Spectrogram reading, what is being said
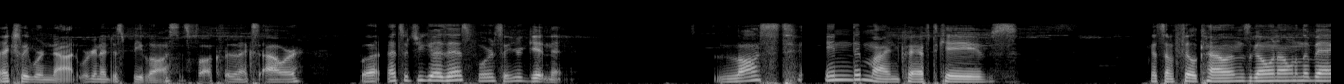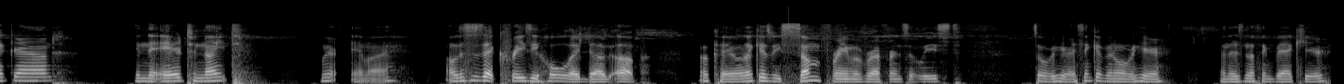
Actually, we're not. We're going to just be lost as fuck for the next hour. But that's what you guys asked for, so you're getting it. Lost in the Minecraft caves. Got some Phil Collins going on in the background. In the air tonight. Where am I? Oh, this is that crazy hole I dug up. Okay, well that gives me some frame of reference at least. It's over here. I think I've been over here. And there's nothing back here.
